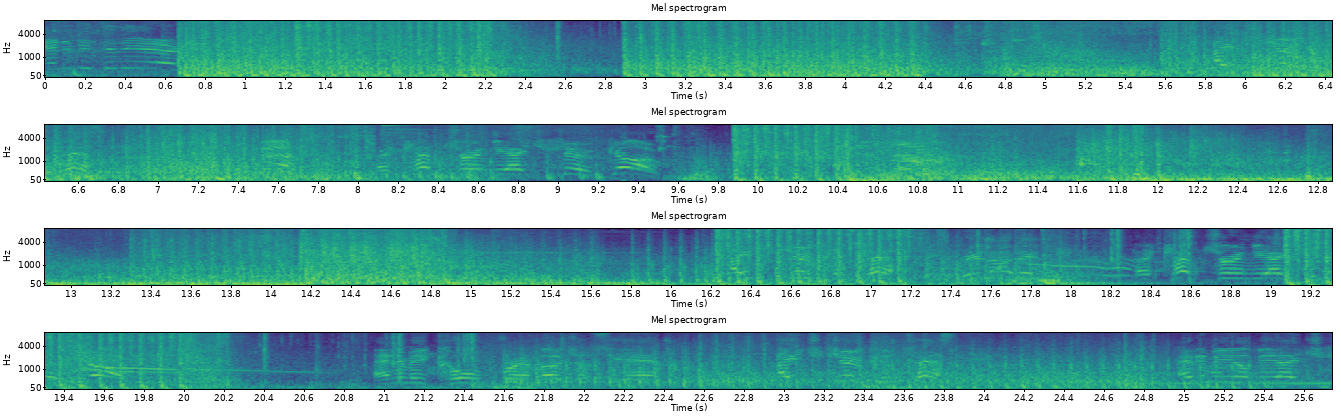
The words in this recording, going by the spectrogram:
Enemy to the area! HQ contested. They're capturing the HQ. Go. HQ contested. Reloading! They're capturing the HQ. Go. Enemy called for emergency entry. HQ contested. Enemy on the HQ.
